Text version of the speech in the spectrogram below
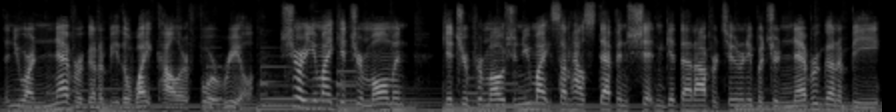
then you are never going to be the white collar for real. Sure, you might get your moment, get your promotion, you might somehow step in shit and get that opportunity, but you're never going to be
